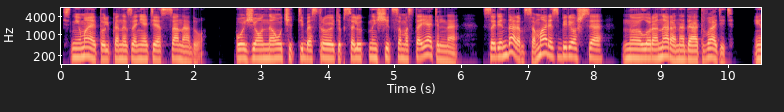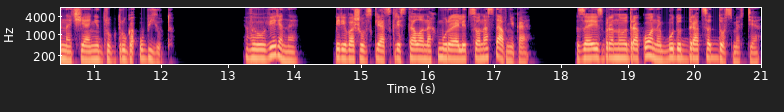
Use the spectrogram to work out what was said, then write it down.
Снимай только на занятия с Санаду. Позже он научит тебя строить абсолютный щит самостоятельно. С Арендаром сама разберешься, но Элоранара надо отвадить, иначе они друг друга убьют. «Вы уверены?» Перевожу взгляд с кристалла на хмурое лицо наставника. «За избранную драконы будут драться до смерти».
